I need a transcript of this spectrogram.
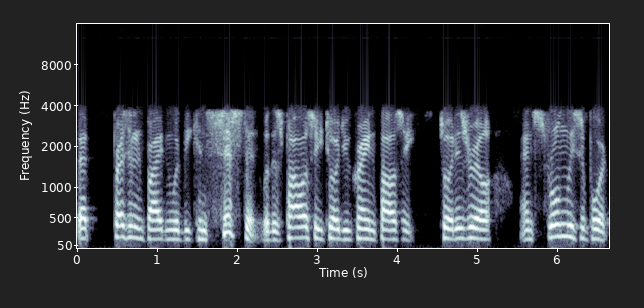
that President Biden would be consistent with his policy toward Ukraine, policy toward Israel, and strongly support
